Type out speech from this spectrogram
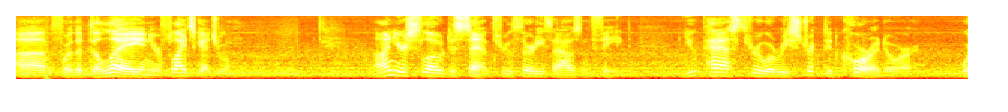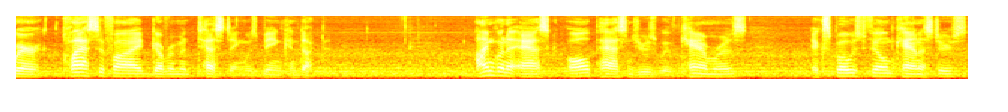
uh, for the delay in your flight schedule. On your slow descent through 30,000 feet, you passed through a restricted corridor where classified government testing was being conducted. I'm going to ask all passengers with cameras, exposed film canisters,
